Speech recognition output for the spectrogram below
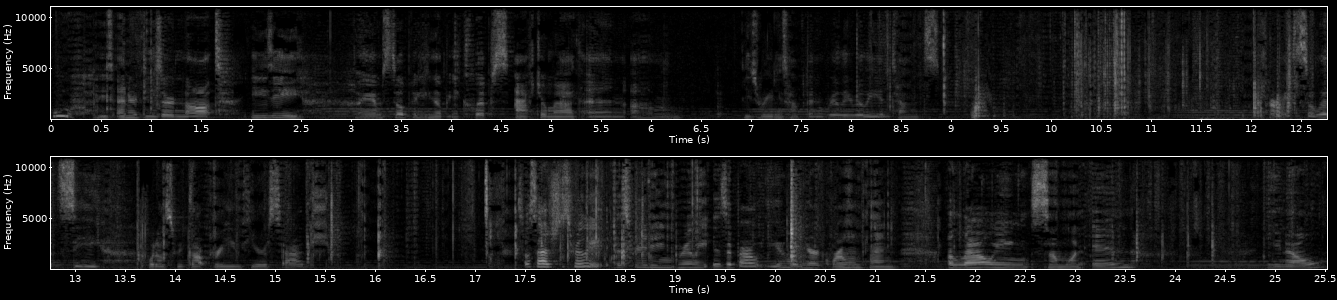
whew, these energies are not easy. I am still picking up eclipse aftermath and um, these readings have been really really intense. All right so let's see what else we got for you here sag so Sag, this really, this reading really is about you and your growth and allowing someone in, you know,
